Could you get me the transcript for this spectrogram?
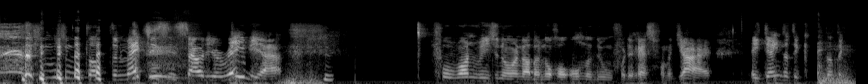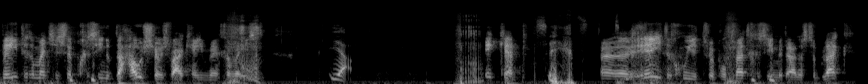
dat de matches in Saudi-Arabia voor one reason or another nogal onderdoen voor de rest van het jaar. Ik denk dat ik, dat ik betere matches heb gezien op de house shows waar ik heen ben geweest. Ja. Ik heb echt... een rete goede triple threat gezien met Alistair Black.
